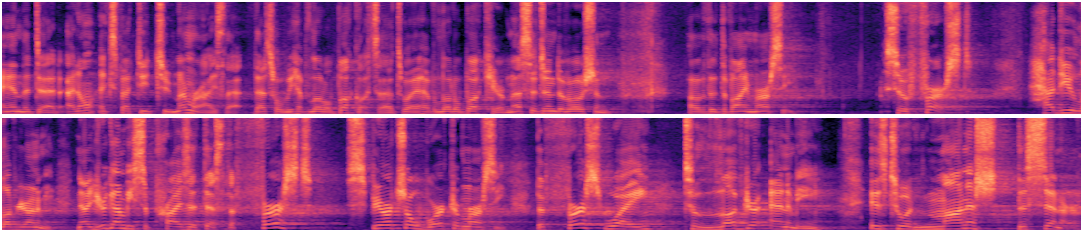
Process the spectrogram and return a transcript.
and the dead. I don't expect you to memorize that. That's why we have little booklets. That's why I have a little book here Message and Devotion of the Divine Mercy. So, first, how do you love your enemy? Now, you're going to be surprised at this. The first spiritual work of mercy, the first way to love your enemy is to admonish the sinner.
